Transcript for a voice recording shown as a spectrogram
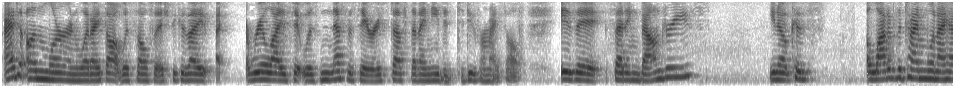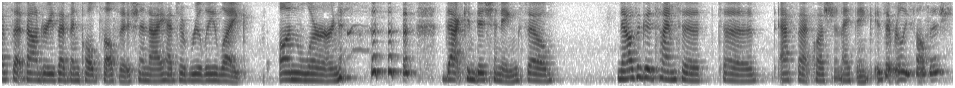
I had to unlearn what I thought was selfish because I, I realized it was necessary stuff that I needed to do for myself. Is it setting boundaries? You know, because a lot of the time when I have set boundaries, I've been called selfish, and I had to really like unlearn that conditioning. So now's a good time to to ask that question, I think. Is it really selfish?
